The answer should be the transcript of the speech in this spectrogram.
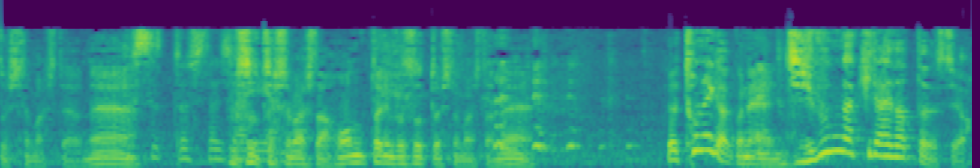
としてましたよね。ブスッとしたブスッとしてました。本当にブスッとしてましたね。でとにかくね自分が嫌いだったですよ。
